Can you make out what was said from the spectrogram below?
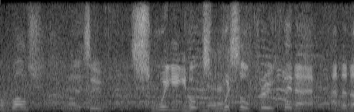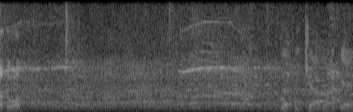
from Walsh. Yeah, two swinging hooks Yeah. whistled through thin air. And another one. Lovely jabbing again.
